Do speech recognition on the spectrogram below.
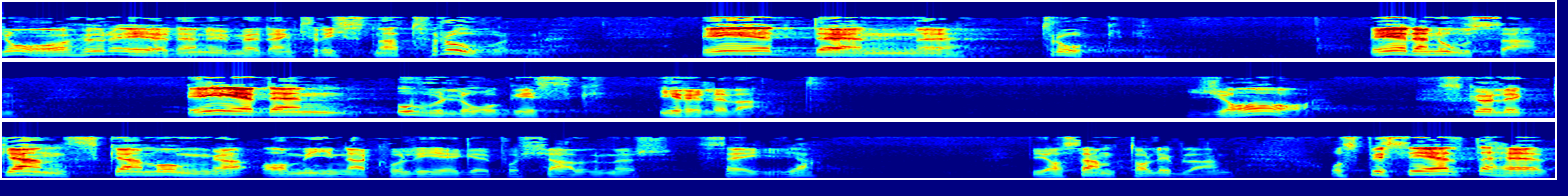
Ja, hur är det nu med den kristna tron? Är den eh, tråkig? Är den osann? Är den ologisk, irrelevant? Ja, skulle ganska många av mina kollegor på Chalmers säga. Vi har samtal ibland. Och speciellt det här,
